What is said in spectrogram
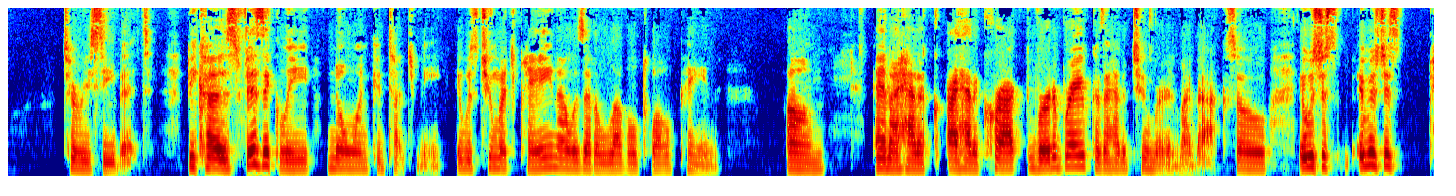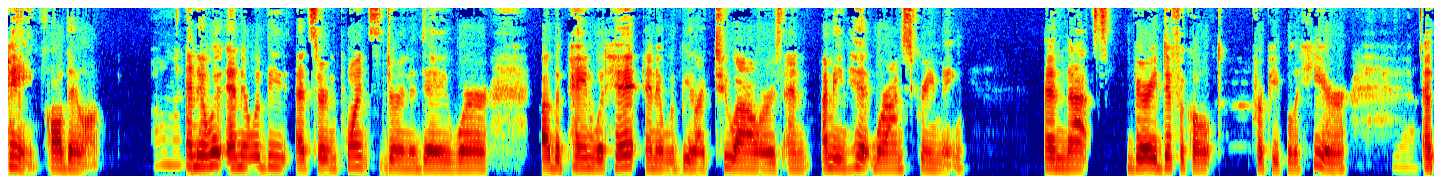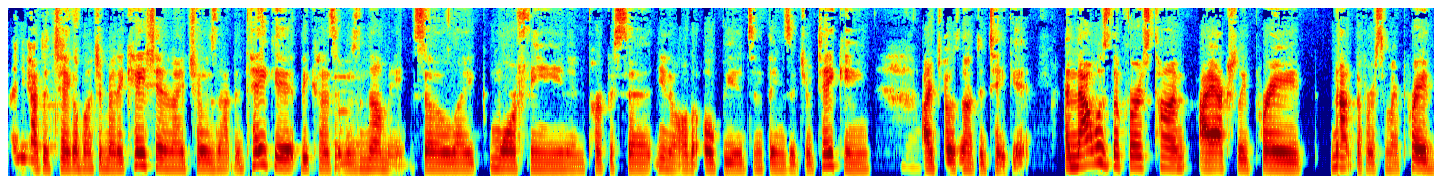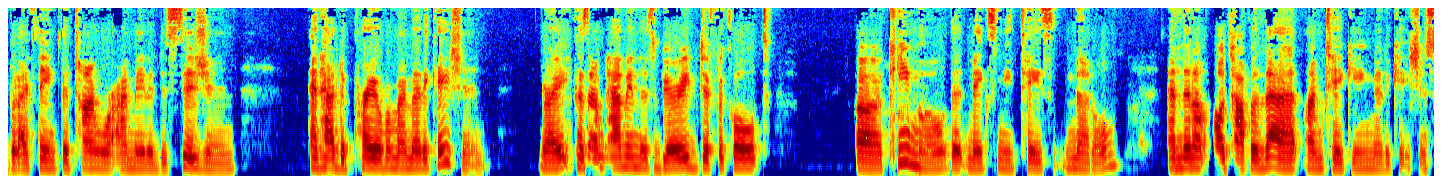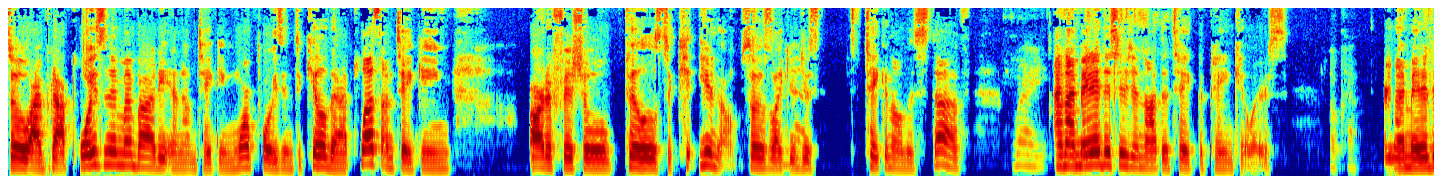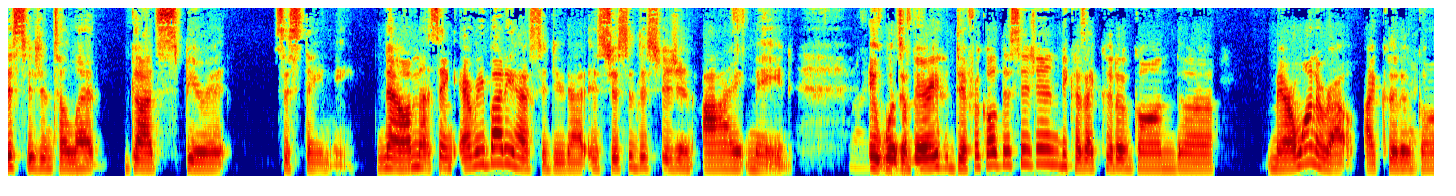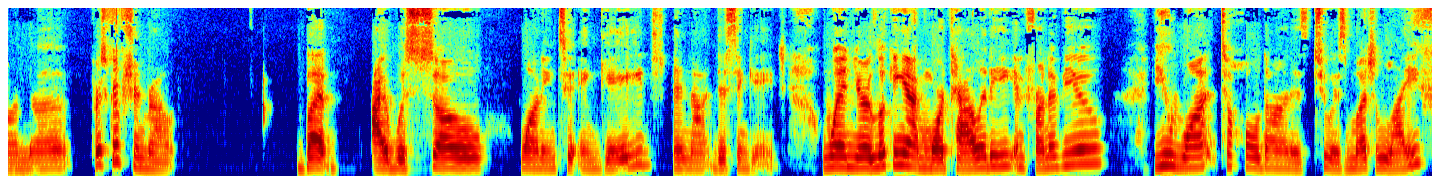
to receive it because physically no one could touch me. It was too much pain. I was at a level 12 pain. Um, and I had a I had a cracked vertebrae because I had a tumor in my back. So it was just it was just pain all day long. Oh my and it would and it would be at certain points during the day where uh, the pain would hit and it would be like two hours and I mean hit where I'm screaming, and that's very difficult for people to hear. Yeah. And then you have to take a bunch of medication, and I chose not to take it because it was numbing. So, like morphine and Percocet, you know, all the opiates and things that you're taking, yeah. I chose not to take it. And that was the first time I actually prayed. Not the first time I prayed, but I think the time where I made a decision and had to pray over my medication, right? Because I'm having this very difficult uh, chemo that makes me taste metal and then on top of that, I'm taking medication. So I've got poison in my body and I'm taking more poison to kill that. Plus, I'm taking artificial pills to, you know, so it's like yeah. you're just taking all this stuff. Right. And I made a decision not to take the painkillers. Okay. And I made a decision to let God's spirit sustain me. Now, I'm not saying everybody has to do that. It's just a decision I made. Right. It was a very difficult decision because I could have gone the marijuana route. I could have gone the prescription route. But I was so wanting to engage and not disengage. When you're looking at mortality in front of you, you want to hold on as to as much life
